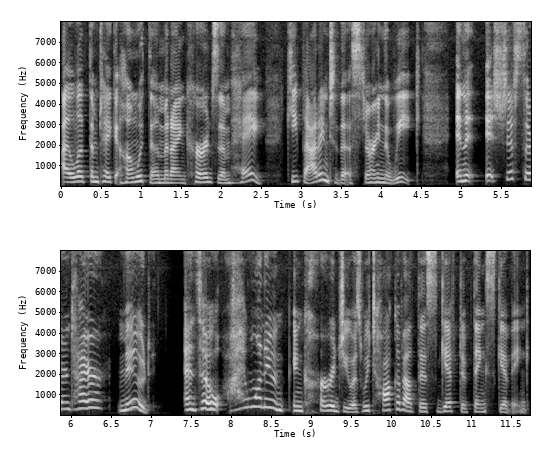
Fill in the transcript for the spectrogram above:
I let them take it home with them and I encourage them, hey, keep adding to this during the week. And it, it shifts their entire mood. And so I want to encourage you as we talk about this gift of Thanksgiving.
